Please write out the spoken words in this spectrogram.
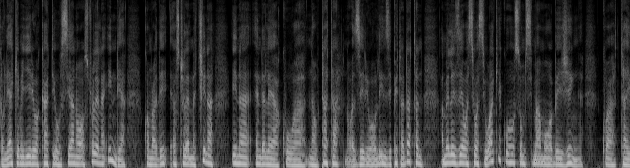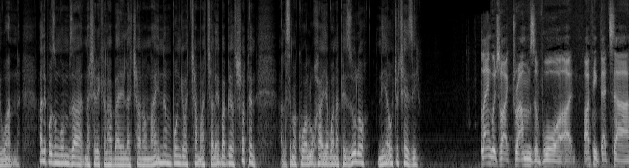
Kauli yake imejiri wakati uhusiano wa Australia na India kwa mradhi Australia na China inaendelea kuwa na utata, na waziri wa ulinzi Peter Dutton ameelezea wasiwasi wake kuhusu msimamo wa Beijing kwa Taiwan. Alipozungumza na shirika la habari la Channel 9, mbunge wa chama cha Leba Bill Shorten alisema kuwa lugha ya bwana Pezulo ni ya uchochezi. Language like drums of war, I, I think that's, uh,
